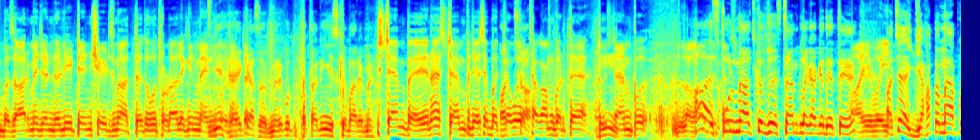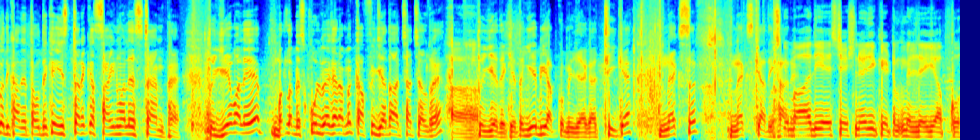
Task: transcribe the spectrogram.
बाज़ार में जनरली टेन शेड्स में आता है तो वो थोड़ा लेकिन महँगा हो है क्या सर मेरे को तो पता नहीं इसके बारे में। स्टैम्प है ना स्टैम्प जैसे बच्चा कोई अच्छा। अच्छा काम करता है तो स्टैम्प लगा हाँ स्कूल में आजकल जो स्टैंप लगा के देते हाँ, हैं ये वही अच्छा यहाँ पे मैं आपको दिखा देता हूँ देखिए इस तरह के साइन वाले स्टैंप है। तो ये वाले मतलब स्कूल वगैरह में काफ़ी ज़्यादा अच्छा चल रहा है। हाँ। तो ये देखिए तो ये भी आपको मिल जाएगा ठीक है? नेक्स्ट सर नेक्स्ट क्या दिखा उसके बाद ये स्टेशनरी किट मिल जाएगी आपको।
